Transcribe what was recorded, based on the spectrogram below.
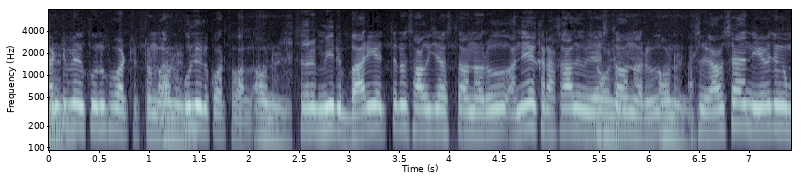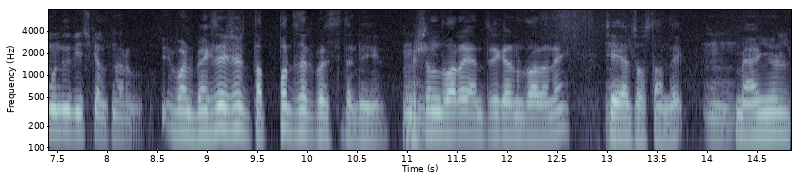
కంటి మీద కునుకు పట్టడం కూలీల కొరత వల్ల. సరే మీరు భారీ ఎత్తున సాగు చేస్తా ఉన్నారు అనేక రకాలు వేస్తా ఉన్నారు. అసలు వ్యవసాయాన్ని ఏ విధంగా ముందుకు తీసుకెళ్తున్నారు? ఇవాళ మెకనైజేషన్ తప్పనిసరి పరిస్థితి అండి. మిషన్ల ద్వారా యంత్రీకరణ ద్వారానే చేయాల్సి వస్తుంది. మాన్యువల్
